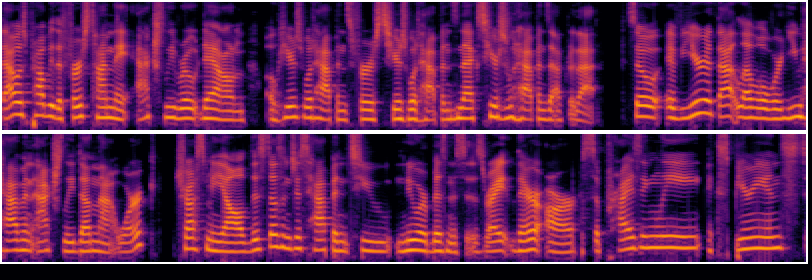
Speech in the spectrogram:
that was probably the first time they actually wrote down, oh, here's what happens first, here's what happens next, here's what happens after that. So if you're at that level where you haven't actually done that work, trust me, y'all, this doesn't just happen to newer businesses, right? There are surprisingly experienced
